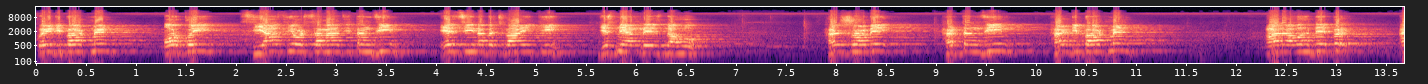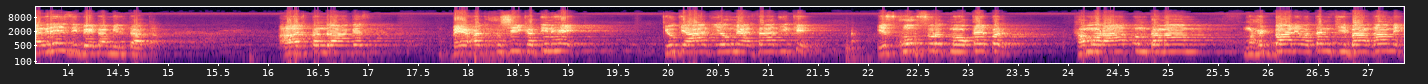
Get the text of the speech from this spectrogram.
कोई डिपार्टमेंट और कोई सियासी और समाजी तंजीम ऐसी न बचवाई थी जिसमें अंग्रेज़ ना हो। हर शोबे, हर तंजीम, हर डिपार्टमेंट आला वहदे पर अंग्रेज़ी बेटा मिलता था। आज 15 अगस्त बेहद खुशी का दिन है, क्योंकि आज यौम आज़ादी के इस खूबसूरत मौके पर हम और आप उन तमाम मुहिबान वतन की बारगाह में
